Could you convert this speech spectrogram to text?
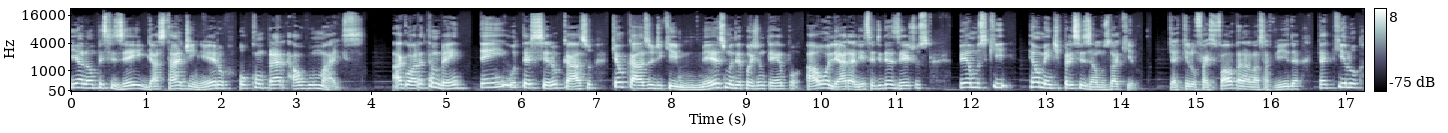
e eu não precisei gastar dinheiro ou comprar algo mais. Agora também tem o terceiro caso, que é o caso de que, mesmo depois de um tempo, ao olhar a lista de desejos, vemos que realmente precisamos daquilo, que aquilo faz falta na nossa vida, que aquilo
